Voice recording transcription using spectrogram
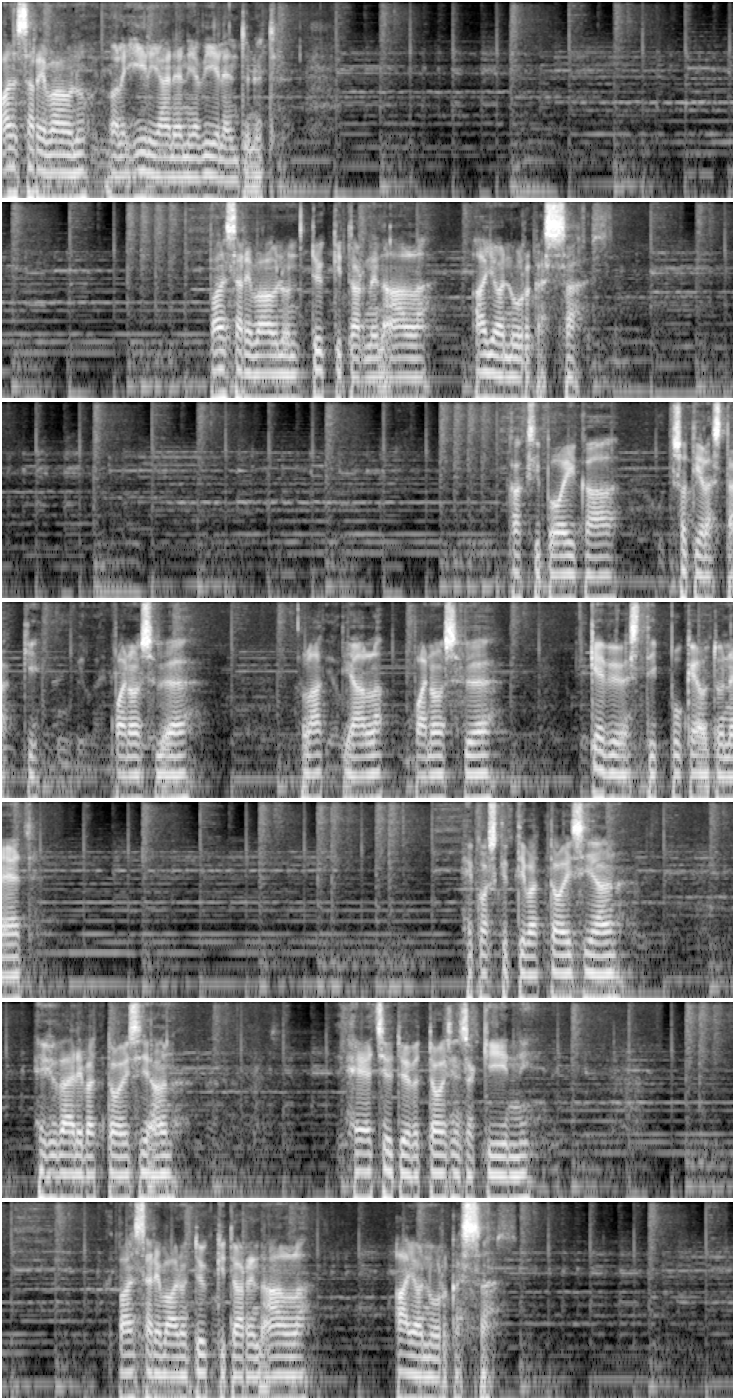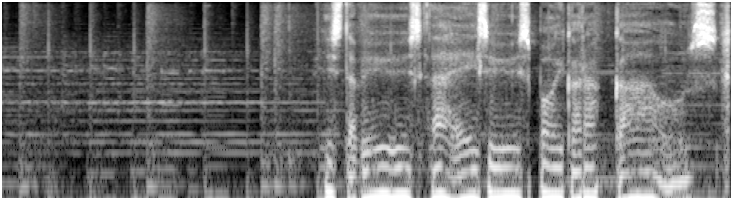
Panssarivaunu oli hiljainen ja viilentynyt. Panssarivaunun tykkitornin alla ajonurkassa kaksi poikaa, sotilastakki, panosvyö, lattialla panosvyö, kevyesti pukeutuneet. He koskettivat toisiaan. He hyväilivät toisiaan. He etsiytyivät toisensa kiinni. Panssarivaunun tykkitornin alla, ajonurkassa. Ystävyys, läheisyys, poikarakkaus,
